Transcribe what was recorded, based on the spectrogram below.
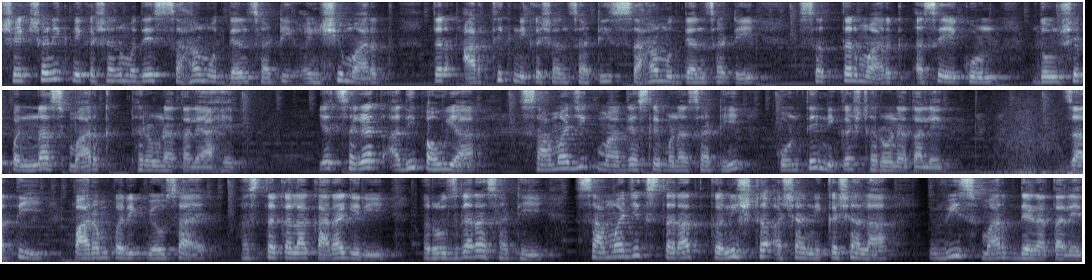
शैक्षणिक निकषांमध्ये सहा मुद्द्यांसाठी ऐंशी मार्क तर आर्थिक निकषांसाठी सहा मुद्द्यांसाठी सत्तर मार्क असे एकूण दोनशे पन्नास मार्क ठरवण्यात आले आहेत. यात सगळ्यात आधी पाहूया सामाजिक मागासलेपणासाठी कोणते निकष ठरवण्यात आलेत. जाती पारंपरिक व्यवसाय हस्तकला कारागिरी रोजगारासाठी सामाजिक स्तरात कनिष्ठ अशा निकषाला वीस मार्क देण्यात आलेत.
